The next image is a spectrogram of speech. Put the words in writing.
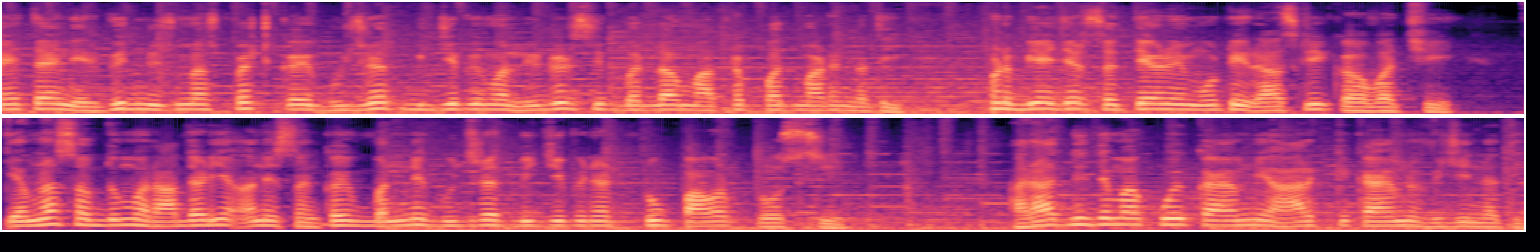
મહેતાએ નિર્ભીત ન્યૂઝમાં સ્પષ્ટ કહ્યું, ગુજરાત બીજેપીમાં લીડરશિપ બદલાવ માત્ર પદ માટે નથી, પણ બે હજાર સત્યાવીસની મોટી રાજકીય કહેવત છે. તેમના શબ્દોમાં રાદડિયા અને સંકવી બંને ગુજરાત બીજેપીના ટુ પાવર પ્લોસ છે. રાજનીતિમાં કોઈ કાયમની હાર કે કાયમનો વિજય નથી,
